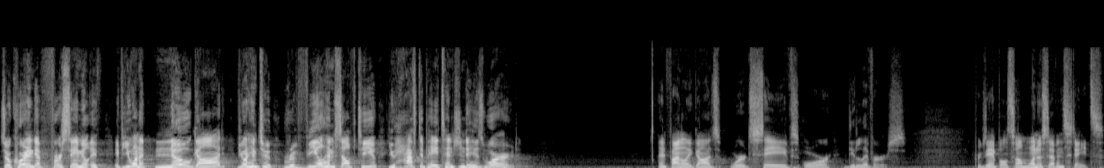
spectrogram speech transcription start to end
So, according to 1 Samuel, if, if you want to know God, if you want Him to reveal Himself to you, you have to pay attention to His word. And finally, God's word saves or delivers. For example, Psalm 107 states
